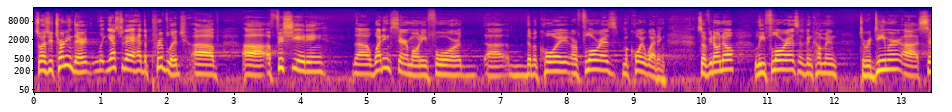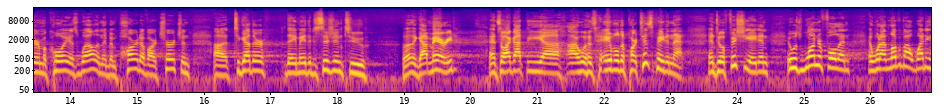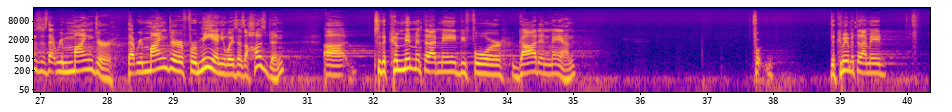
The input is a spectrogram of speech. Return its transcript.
So, as you're turning there, yesterday I had the privilege of uh, officiating the wedding ceremony for uh, the McCoy or Flores McCoy wedding. So if you don't know, Lee Flores has been coming to Redeemer, uh, Sarah McCoy as well, and they've been part of our church. And uh, together they made the decision to, well, they got married. And so I got the, uh, I was able to participate in that and to officiate. And it was wonderful. And, and what I love about weddings is that reminder, that reminder for me, anyways, as a husband, uh, to the commitment that I made before God and man, for the commitment that I made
